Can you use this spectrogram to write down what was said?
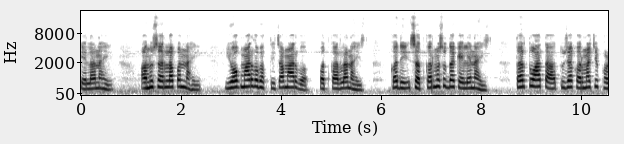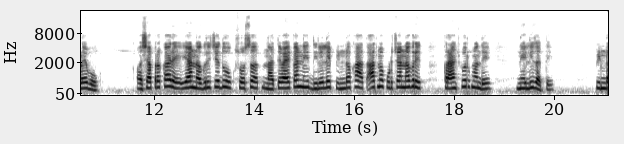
केला नाही अनुसरला पण नाही योग मार्ग भक्तीचा मार्ग पत्कारला नाहीस कधी सत्कर्मसुद्धा केले नाहीस तर तू आता तुझ्या कर्माची फळे भोग. अशा प्रकारे या नगरीचे दुःख सोसत नातेवाईकांनी दिलेले पिंड खात आत्मा पुढच्या नगरीत क्रांचपूरमध्ये नेली जाते. पिंड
